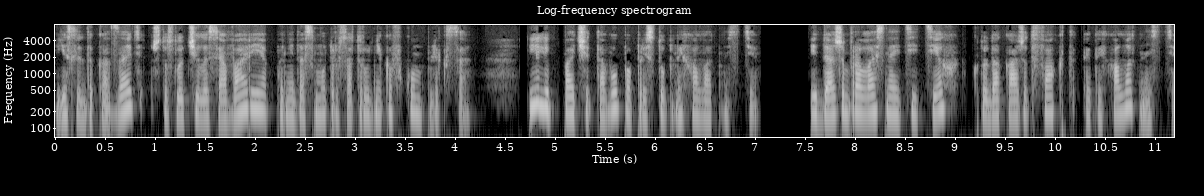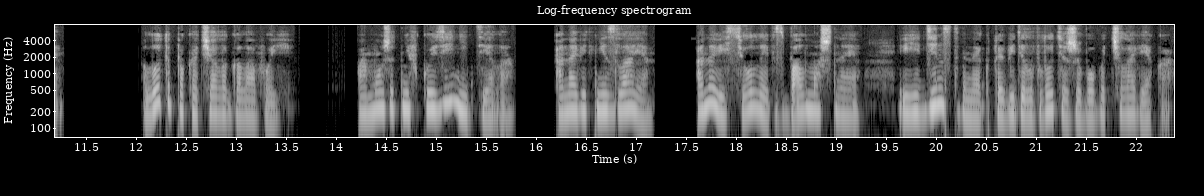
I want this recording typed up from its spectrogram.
если доказать, что случилась авария по недосмотру сотрудников комплекса или, паче того, по преступной халатности. И даже бралась найти тех, кто докажет факт этой халатности. Лота покачала головой. А может, не в кузине дело? Она ведь не злая. Она веселая взбалмошная, и единственная, кто видел в Лоте живого человека.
